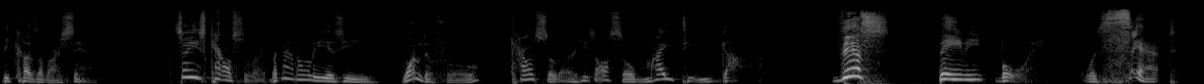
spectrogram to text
because of our sin. So he's counselor, but not only is he wonderful counselor, he's also mighty God. This baby boy was sent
